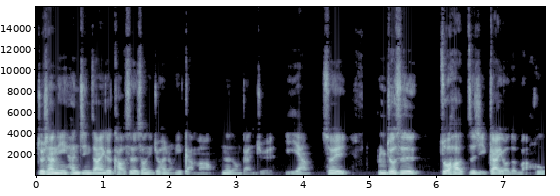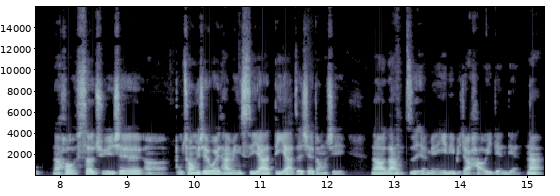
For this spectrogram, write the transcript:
就像你很紧张一个考试的时候，你就很容易感冒那种感觉一样，所以你就是做好自己该有的保护，然后摄取一些呃补充一些维他命 C 啊 D 啊这些东西，然后让自己的免疫力比较好一点点。那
